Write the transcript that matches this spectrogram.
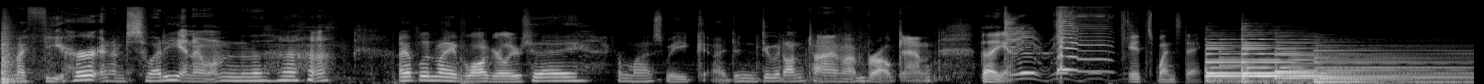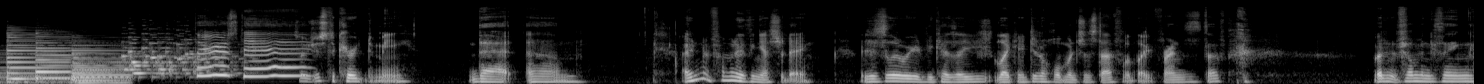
my feet hurt, and I'm sweaty, and I wanted to. I uploaded my vlog earlier today from last week. I didn't do it on time. I'm broken. But yeah. It's Wednesday. Thursday. So it just occurred to me that um I didn't film anything yesterday. Which is really weird because I like I did a whole bunch of stuff with like friends and stuff. But I didn't film anything,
